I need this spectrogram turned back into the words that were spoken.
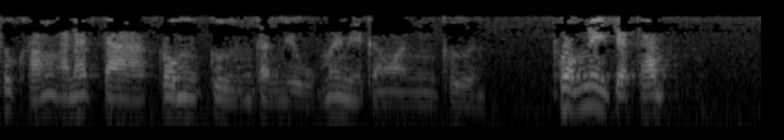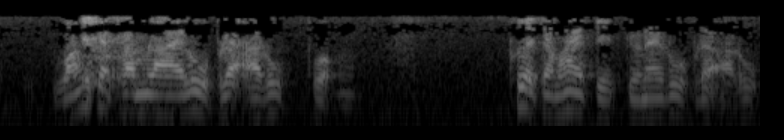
ทุกขังอนัตตากลมกลืนกันอยู่ ไม่มีกลางวันกลางคืน พวกนี้จะทำหวังจะทำลายรูปและอารูปพวก เพื่อจะไม่ให้ติดอยู่ในรูปและอารูป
